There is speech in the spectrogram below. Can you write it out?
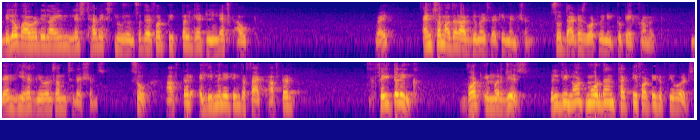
below poverty line list have exclusions. So therefore people get left out. Right? And some other arguments that he mentioned. So that is what we need to take from it. Then he has given some suggestions. So after eliminating the fact, after filtering what emerges will be not more than 30, 40, 50 words.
